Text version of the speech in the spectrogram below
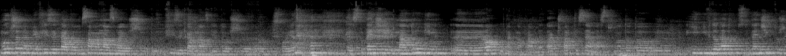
Mój przedmiot biofizyka to sama nazwa już, e, fizyka w nazwie to już e, robi swoje. Studenci na drugim roku tak naprawdę, tak, czwarty semestr, no to to i, i w dodatku studenci, którzy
